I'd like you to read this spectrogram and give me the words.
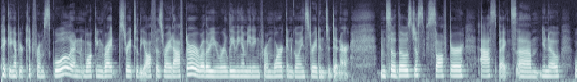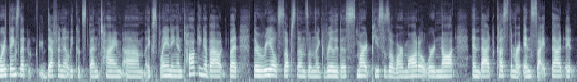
picking up your kid from school and walking right straight to the office right after or whether you were leaving a meeting from work and going straight into dinner and so those just softer aspects, um, you know, were things that definitely could spend time um, explaining and talking about. But the real substance and like really the smart pieces of our model were not in that customer insight that it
